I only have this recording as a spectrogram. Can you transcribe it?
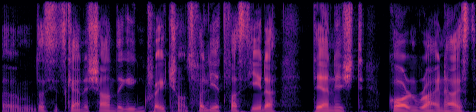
Ähm, das ist jetzt keine Schande. Gegen Craig Jones verliert fast jeder, der nicht Gordon Ryan heißt.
